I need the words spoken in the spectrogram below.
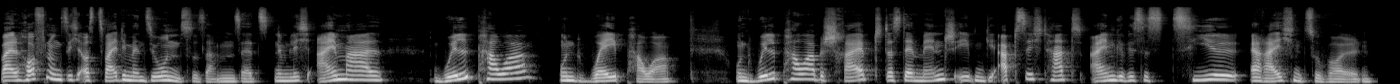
weil Hoffnung sich aus zwei Dimensionen zusammensetzt, nämlich einmal Willpower und Waypower. Und Willpower beschreibt, dass der Mensch eben die Absicht hat, ein gewisses Ziel erreichen zu wollen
